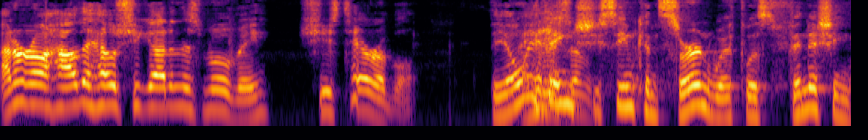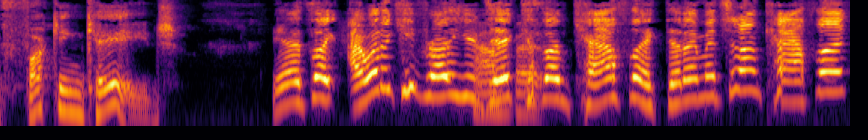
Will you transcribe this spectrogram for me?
I don't know how the hell she got in this movie. She's terrible. The only thing some- she seemed concerned with was finishing fucking Cage. Yeah, it's like I want to keep riding your I dick because I'm Catholic. Did I mention I'm Catholic?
